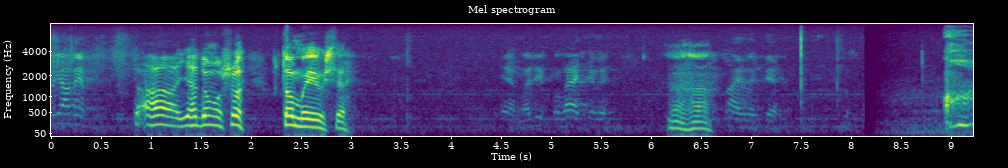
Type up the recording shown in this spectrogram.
то я випустив. А, я думав, що втомився. Ні, малі полетіли, Ага. хай летить. О!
